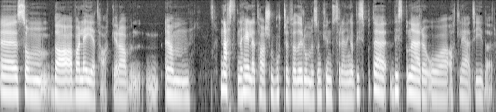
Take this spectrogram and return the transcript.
eh, som da var leietaker av um, nesten hele etasjen, bortsett fra det rommet som Kunstforeninga disponerer, og atelieret til Idar.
